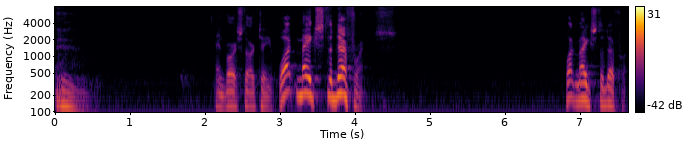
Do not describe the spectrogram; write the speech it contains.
and verse 13. What makes the difference? What makes the difference?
